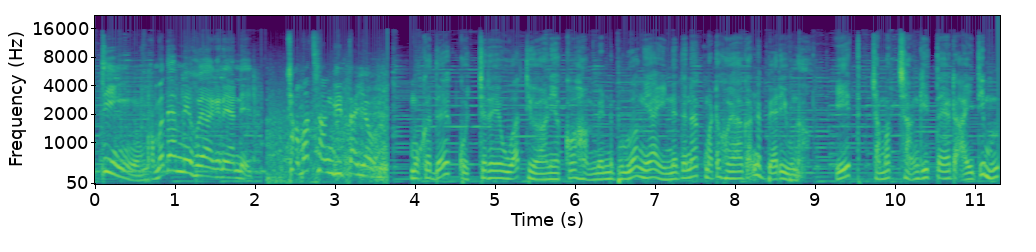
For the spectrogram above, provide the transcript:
ඉතිං මම දැම් මේ හොයාගෙන යන්නේ චමත් සංගීත අයව මොකද කොච්චරයව්වත් යවානයක්කෝ හම්බෙන්න්න පුළුවන්. එයා ඉන්න තැනක් මට හොයාගන්න බැරි වුණා ඒත් චමත් සංගීතයට අයිති මුල්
